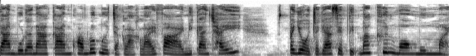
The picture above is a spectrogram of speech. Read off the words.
การบูรณาการความร่วมมือจากหลากหลายฝ่าย มีการใช้ประโยชน์จากยาเสพติดมากขึ้นมองมุมใหม่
